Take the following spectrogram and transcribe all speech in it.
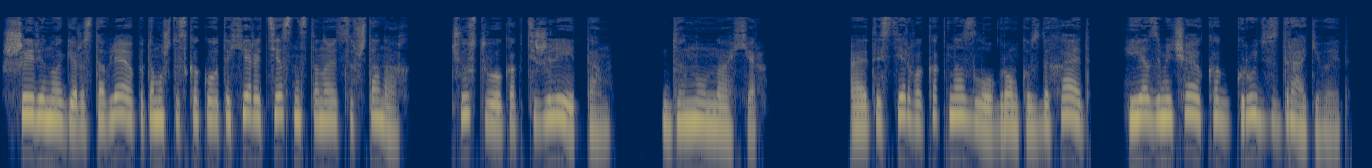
Шире ноги расставляю, потому что с какого-то хера тесно становится в штанах. Чувствую, как тяжелеет там. Да ну нахер. А эта стерва, как назло, громко вздыхает, и я замечаю, как грудь вздрагивает.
